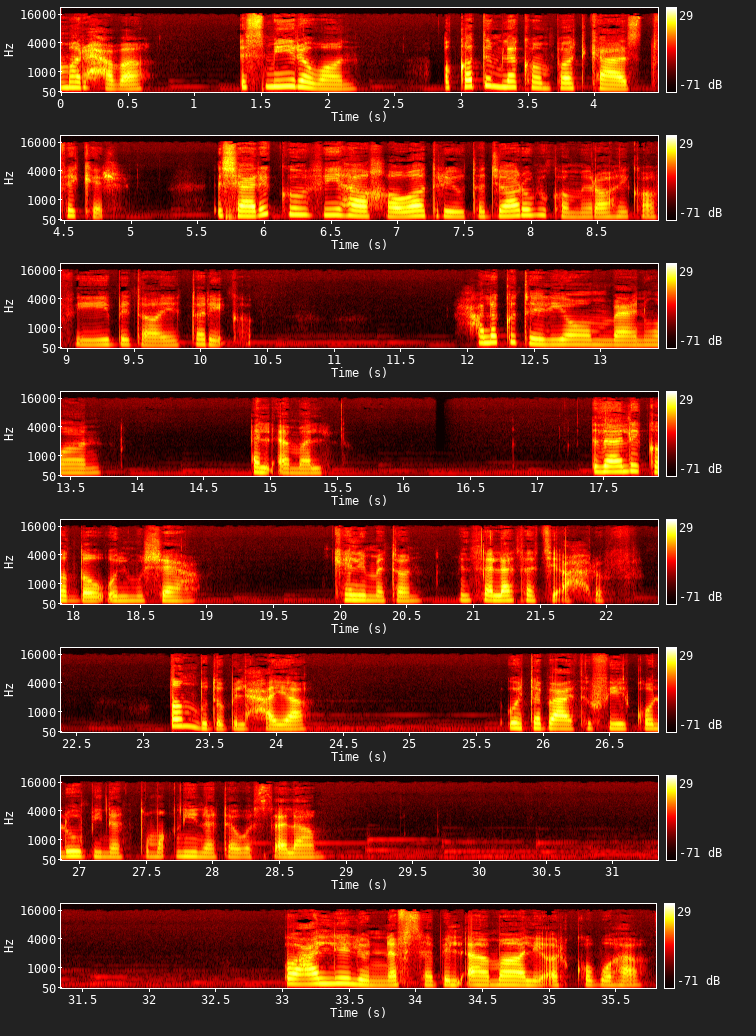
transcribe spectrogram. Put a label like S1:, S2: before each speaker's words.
S1: مرحبا، اسمي روان، أقدم لكم بودكاست فكر، أشارككم فيها خواطري وتجارب كمراهقة في بداية طريقها. حلقة اليوم بعنوان الأمل. ذلك الضوء المشع، كلمة من ثلاثة أحرف، تنبض بالحياة، وتبعث في قلوبنا الطمأنينة والسلام. أعلل النفس بالآمال أرقبها،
